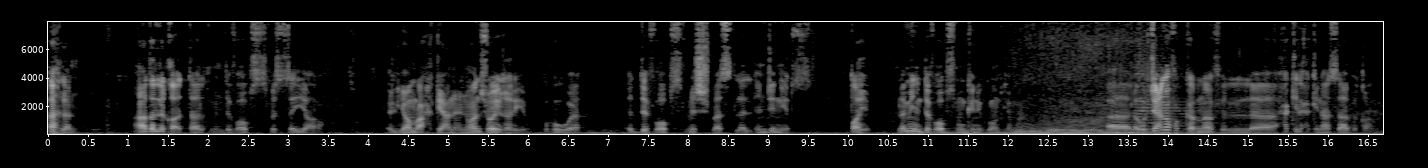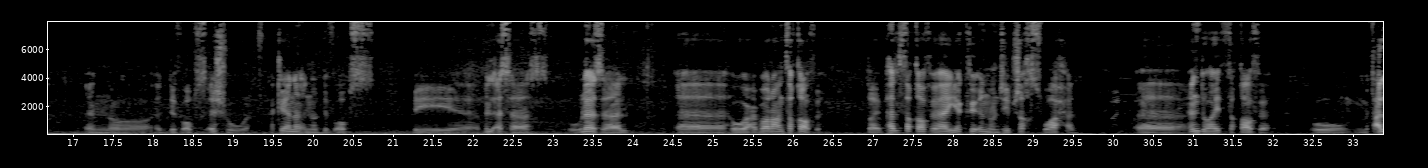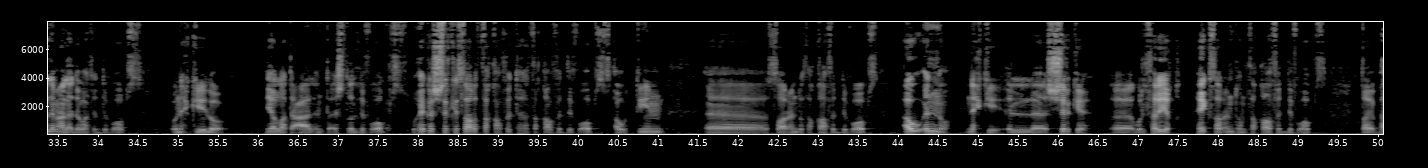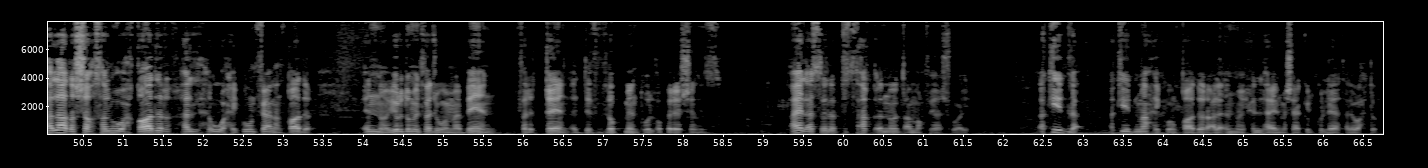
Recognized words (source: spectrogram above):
أهلا. هذا اللقاء الثالث من DevOps في السيارة اليوم راح أحكي عن عنوان شوي غريب وهو ال DevOps مش بس لل engineers. طيب لمين ال DevOps ممكن يكون كمان؟ آه لو رجعنا وفكرنا في الحكي اللي حكيناه سابقا إنه ال DevOps إيش هو؟ حكينا إنه ال DevOps بالأساس ولا زال آه هو عبارة عن ثقافة. طيب هل الثقافة هاي يكفي إنه نجيب شخص واحد عنده هاي الثقافة ومتعلم على أدوات ال DevOps ونحكي له يلا تعال أنت اشتغل DevOps. وهيك الشركة صارت ثقافتها ثقافة DevOps أو ال team آه صار عنده ثقافة DevOps. أو إنه نحكي الشركة آه والفريق هيك صار عندهم ثقافة DevOps. طيب هل هذا الشخص هل هو قادر؟ هل هو حيكون فعلا قادر إنه يردم الفجوة ما بين فريقين ال development وال operations هاي الأسئلة بتستحق إنه نتعمق فيها شوي. أكيد لا. أكيد ما حيكون قادر على إنه يحل هاي المشاكل كلياتها لوحده.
